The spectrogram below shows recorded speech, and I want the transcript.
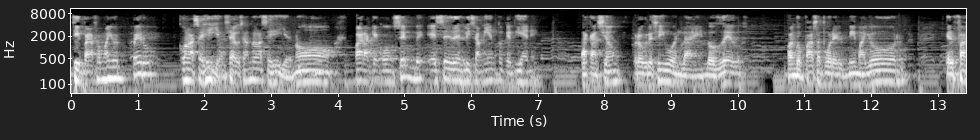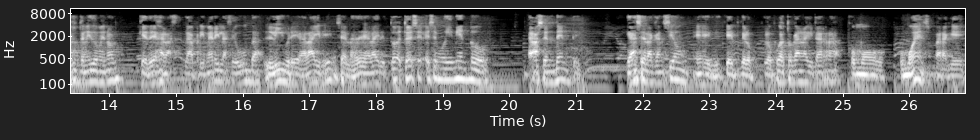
sí, para fa mayor, pero con la cejilla, o sea, usando la cejilla, no para que conserve ese deslizamiento que tiene la canción progresivo en, la, en los dedos, cuando pasa por el mi mayor, el fa sostenido menor, que deja la, la primera y la segunda libre al aire, o sea, las deja al aire, todo, todo ese, ese movimiento ascendente que hace la canción, eh, que, que lo, que lo puedas tocar en la guitarra como, como es, para que,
